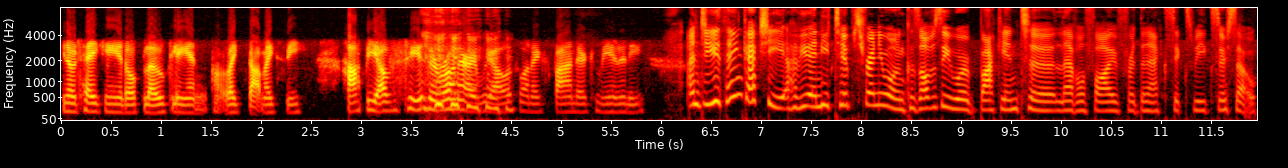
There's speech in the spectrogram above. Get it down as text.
you know, taking it up locally, and like that makes me happy. Obviously, as a runner, we always want to expand our community. And do you think actually have you any tips for anyone? Because obviously we're back into level five for the next six weeks or so.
